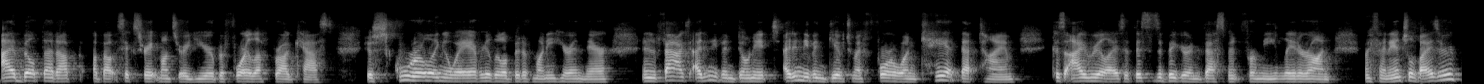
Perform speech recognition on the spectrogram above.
I built that up about six or eight months or a year before I left broadcast, just squirreling away every little bit of money here and there. And in fact, I didn't even donate, I didn't even give to my 401k at that time because I realized that this is a bigger investment for me later on. My financial advisor,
